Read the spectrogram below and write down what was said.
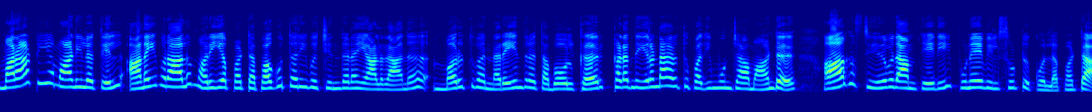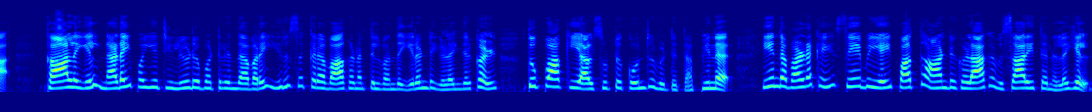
மராட்டிய மாநிலத்தில் அனைவராலும் அறியப்பட்ட பகுத்தறிவு சிந்தனையாளரான மருத்துவர் நரேந்திர தபோல்கர் கடந்த இரண்டாயிரத்து பதிமூன்றாம் ஆண்டு ஆகஸ்ட் இருபதாம் தேதி புனேவில் சுட்டுக் கொல்லப்பட்டார். காலையில் நடைப்பயிற்சியில் ஈடுபட்டிருந்த அவரை இருசக்கர வாகனத்தில் வந்த இரண்டு இளைஞர்கள் துப்பாக்கியால் சுட்டுக் கொன்றுவிட்டு தப்பினர். இந்த வழக்கை சிபிஐ பத்து ஆண்டுகளாக விசாரித்த நிலையில்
